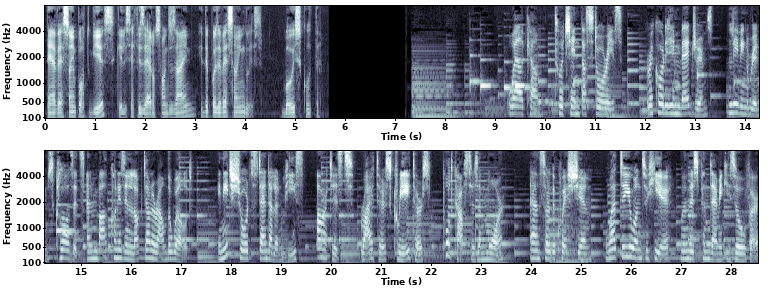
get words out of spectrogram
Tem a versão em português, que eles refizeram sound design, e depois a versão em inglês. Boa escuta. Welcome to 80 Stories, recorded in bedrooms, living rooms, closets, and balconies in lockdown around the world. In each short standalone piece, artists, writers, creators, podcasters, and more answer the question What do you want to hear when this pandemic is over?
